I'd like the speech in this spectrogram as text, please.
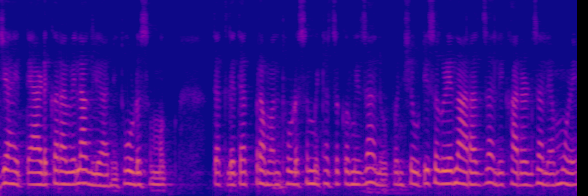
जे आहेत ते ॲड करावे लागले आणि थोडंसं मग त्यातल्या त्यात प्रमाण थोडंसं मिठाचं कमी झालं. पण शेवटी सगळे नाराज झाले खारट झाल्यामुळे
